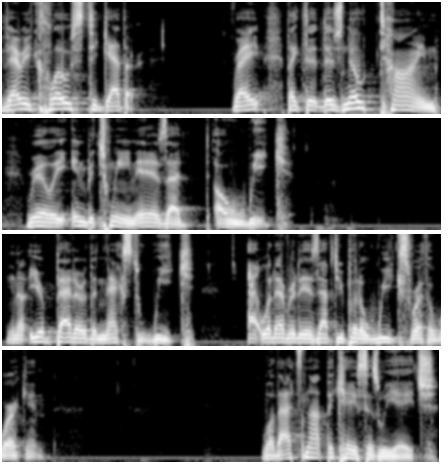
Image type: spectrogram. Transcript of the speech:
very close together right? Like the, there's no time really in between. It is a, a week. You know, you're better the next week at whatever it is after you put a week's worth of work in. Well, that's not the case as we age.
